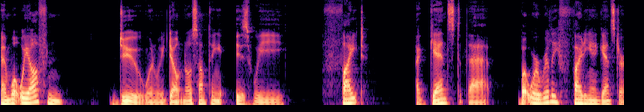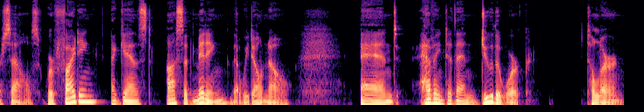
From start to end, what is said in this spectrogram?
And what we often do when we don't know something is we fight against that, but we're really fighting against ourselves. We're fighting against us admitting that we don't know and having to then do the work to learn,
